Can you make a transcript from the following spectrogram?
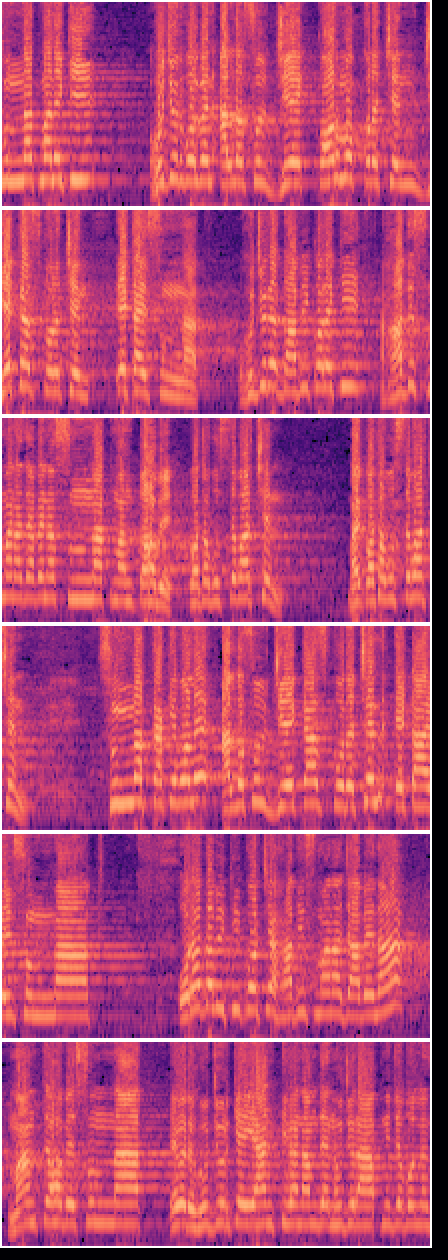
সুন্নাত মানে কি? হুজুর বলবেন, আল্লাহ যে কর্ম করেছেন, যে কাজ করেছেন, এটাই সুন্নাত। হুজুরের দাবি করে কি, হাদিস মানা যাবে না, সুন্নাত মানতে হবে। কথা বুঝতে পারছেন? ভাই, কথা বুঝতে পারছেন? সুন্নাত কাকে বলে? আল্লাহ রসুল যে কাজ করেছেন এটাই সুন্নাত। ওরা দাবি কি করছে? হাদিস মানা যাবে না, মানতে হবে সুন্নাত। এবার হুজুরকে অ্যান্টিভা নাম দেন। হুজুর, আপনি যে বললেন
